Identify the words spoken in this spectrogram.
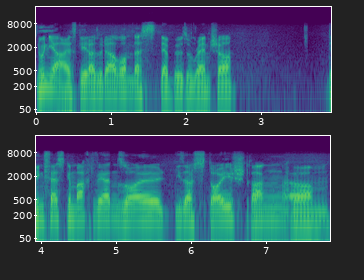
Nun ja, es geht also darum, dass der böse Rancher dingfest gemacht werden soll. Dieser Storystrang ähm,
